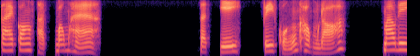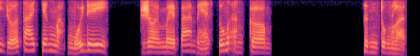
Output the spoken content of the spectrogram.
tay con sạch bông hà. Sạch gì, vi khuẩn không đó. Mau đi rửa tay chân mặt mũi đi, rồi mời ba mẹ xuống ăn cơm. Xin tuân lệnh.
